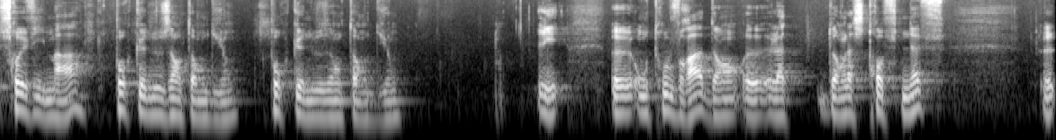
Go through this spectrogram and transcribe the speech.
Srevima, pour que nous entendions, pour que nous entendions. Et euh, on trouvera dans, euh, la, dans la strophe 9, euh,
